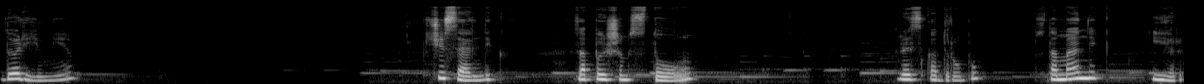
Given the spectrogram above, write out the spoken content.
Дорівнює. В чисельник запишемо 100. Риска дробу. Знаменник y.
